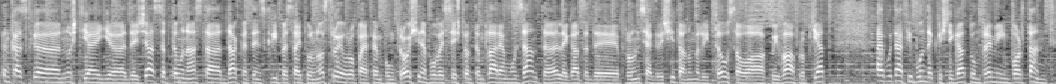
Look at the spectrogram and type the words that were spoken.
În caz că nu știai uh, deja, săptămâna asta, dacă te înscrii pe site-ul nostru, europa.fm.ro și ne povestești o întâmplare amuzantă legată de pronunția greșită a numelui tău sau a cuiva apropiat, ai putea fi bun de câștigat un premiu important.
